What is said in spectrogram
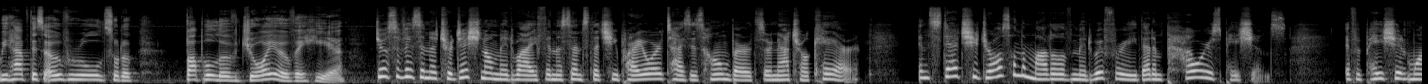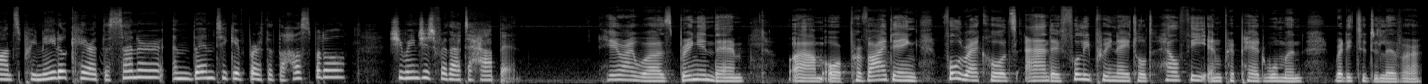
We have this overall sort of bubble of joy over here. Joseph isn't a traditional midwife in the sense that she prioritizes home births or natural care. Instead, she draws on the model of midwifery that empowers patients. If a patient wants prenatal care at the center and then to give birth at the hospital, she arranges for that to happen. Here I was bringing them um, or providing full records and a fully prenatal, healthy, and prepared woman ready to deliver.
